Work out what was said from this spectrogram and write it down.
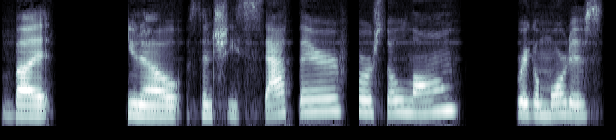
But, you know, since she sat there for so long, rigor mortis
